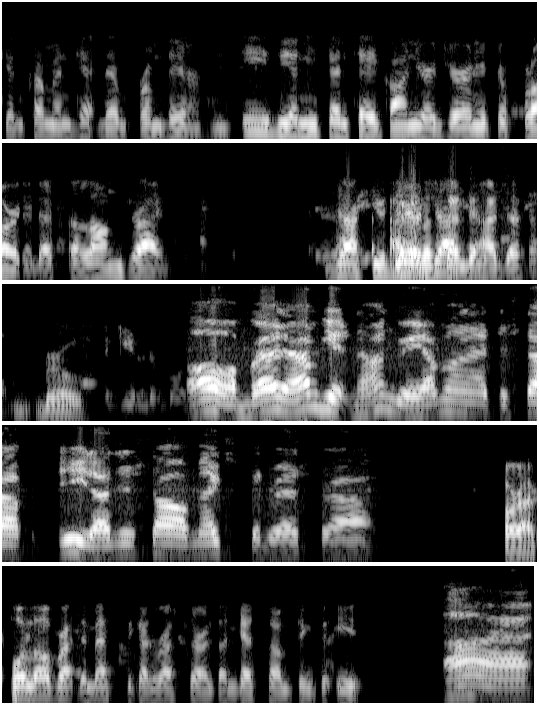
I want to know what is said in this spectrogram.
can come and get them from there. It's easy, and you can take on your journey to Florida. That's a long drive. Jack, you I'm there, gonna Jack? the address, bro. Oh, brother, I'm getting hungry. I'm gonna have to stop and eat. I just saw a Mexican restaurant. All right, pull over at the Mexican restaurant and get something to eat. All right.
